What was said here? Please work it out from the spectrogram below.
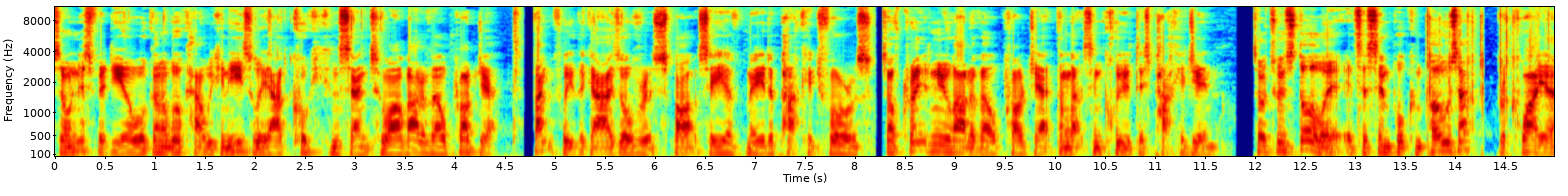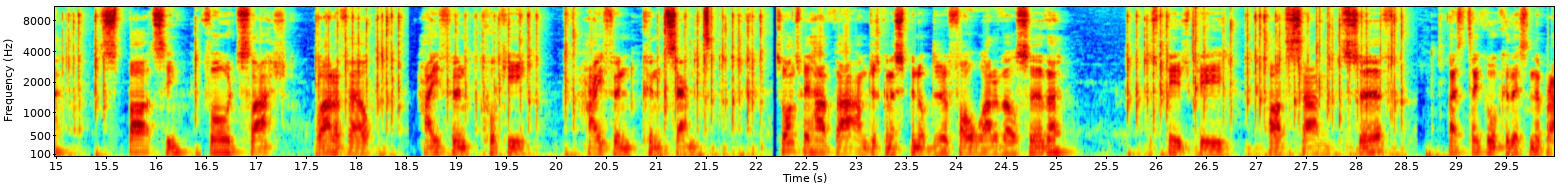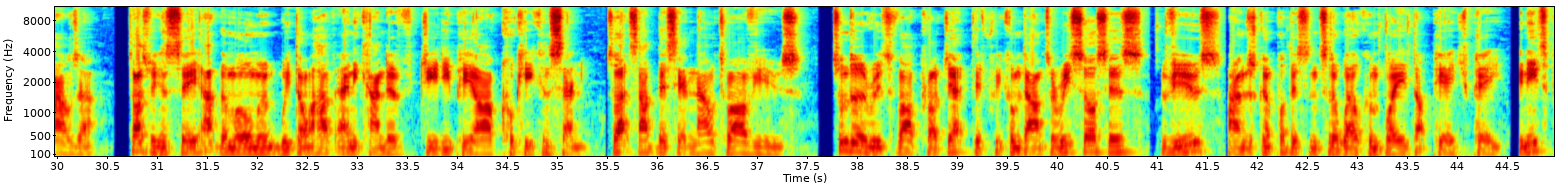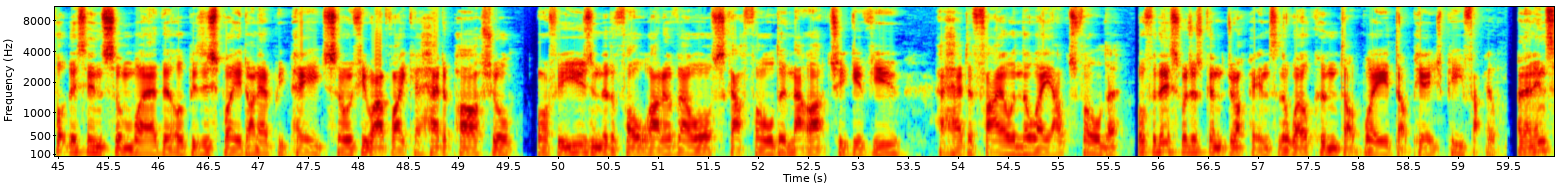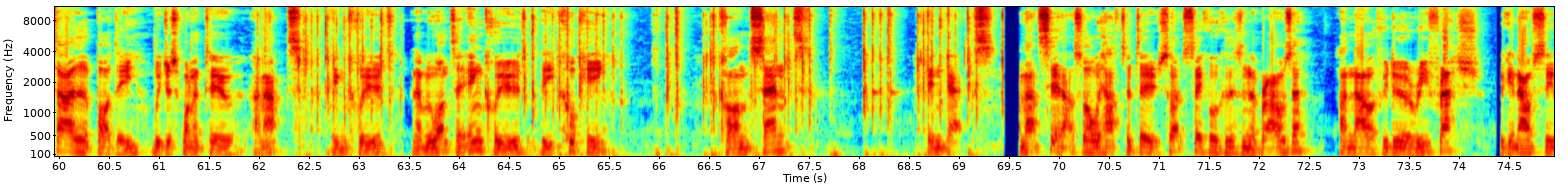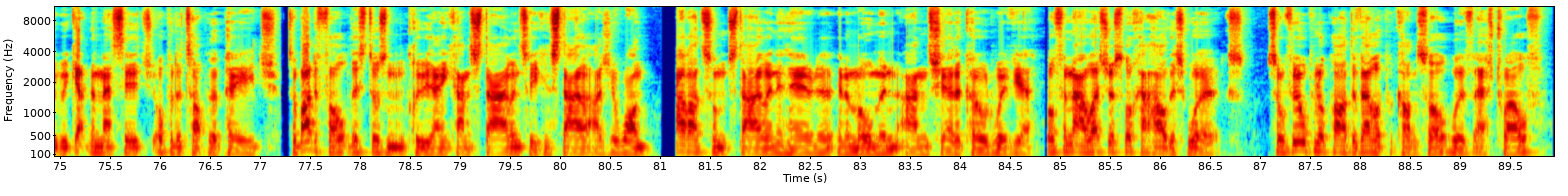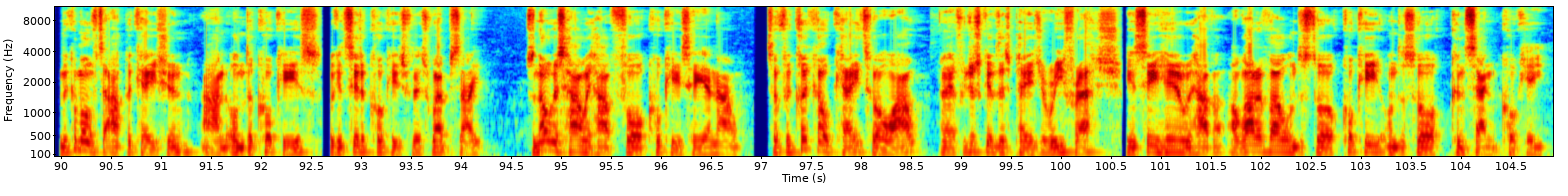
So in this video we're going to look how we can easily add cookie consent to our Laravel project. Thankfully the guys over at Spatie have made a package for us. So I've created a new Laravel project and let's include this package in. So to install it, it's a simple composer, require Spatie forward slash Laravel hyphen cookie hyphen consent. So once we have that, I'm just going to spin up the default Laravel server. Just PHP artisan serve let's take a look at this in the browser. So as we can see, at the moment, we don't have any kind of GDPR cookie consent. So let's add this in now to our views. So under the root of our project, if we come down to resources, views, I'm just going to put this into the welcomeblade.php. You need to put this in somewhere that will be displayed on every page. So if you have like a header partial, or if you're using the default Laravel or scaffolding, that'll actually give you a header file in the layouts folder. But for this, we're just going to drop it into the welcome.blade.php file. And then inside of the body, we just want to do an at include, and then we want to include the cookie consent index. And that's it, that's all we have to do. So let's take a look at this in the browser. And now if we do a refresh, we can now see we get the message up at the top of the page. So by default, this doesn't include any kind of styling, so you can style it as you want. I'll add some styling in here in a, in a moment and share the code with you. But for now, let's just look at how this works. So if we open up our developer console with F12, we come over to application and under cookies, we can see the cookies for this website. So notice how we have four cookies here now. So if we click OK to allow, and if we just give this page a refresh, you can see here we have a Laravel underscore cookie underscore consent cookie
